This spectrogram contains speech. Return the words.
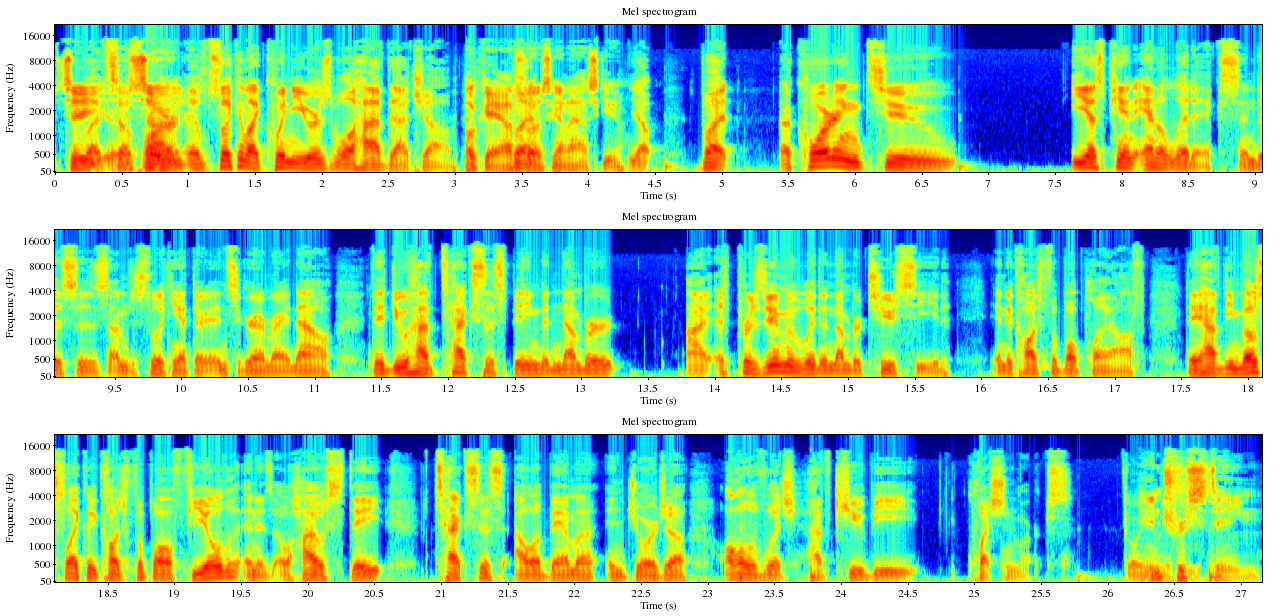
So, but so, so far it's looking like Quinn Ewers will have that job. okay, that's but- what I was going to ask you. Yep. But according to ESPN Analytics, and this is I'm just looking at their Instagram right now, they do have Texas being the number, uh, presumably the number two seed in the college football playoff. They have the most likely college football field, and is Ohio State, Texas, Alabama, and Georgia, all of which have QB question marks. Going Interesting.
